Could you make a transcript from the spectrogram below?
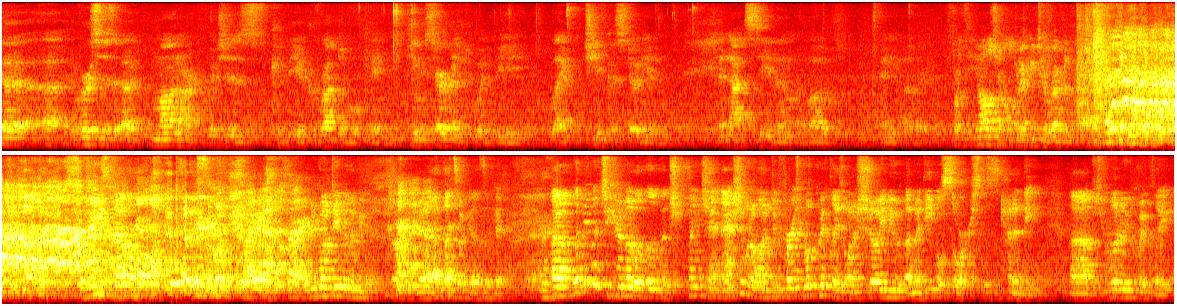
uh, uh, versus a monarch, which is, could be a corruptible king? King's servant would be like chief custodian and not see them above any other. For theology, I'll direct you to a Reverend. down the. Sorry, sorry. You're going deeper than we did. Yeah, that's okay, that's okay. Um, let me let you hear a little, little bit of plain chant. And actually, what I want to do first, real quickly, is I want to show you a medieval source. This is kind of neat, uh, just really, really quickly.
